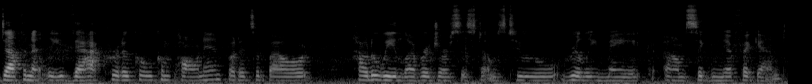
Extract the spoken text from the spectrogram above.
definitely that critical component, but it's about how do we leverage our systems to really make um, significant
